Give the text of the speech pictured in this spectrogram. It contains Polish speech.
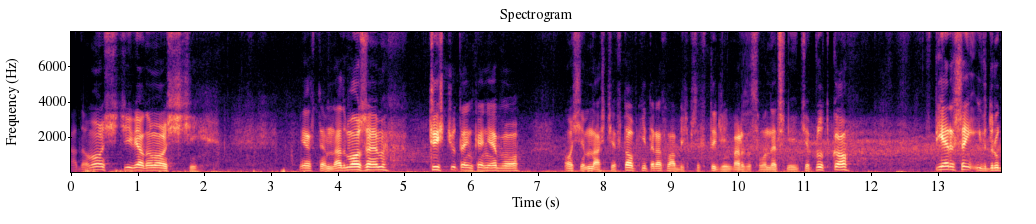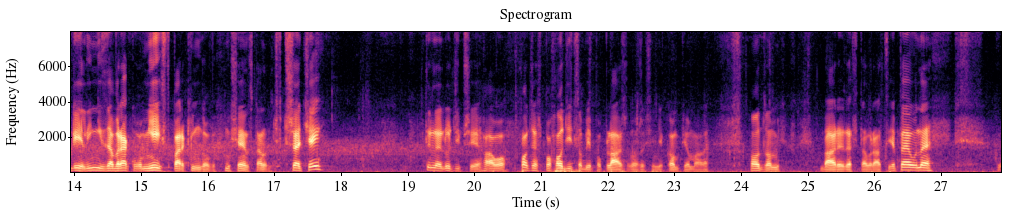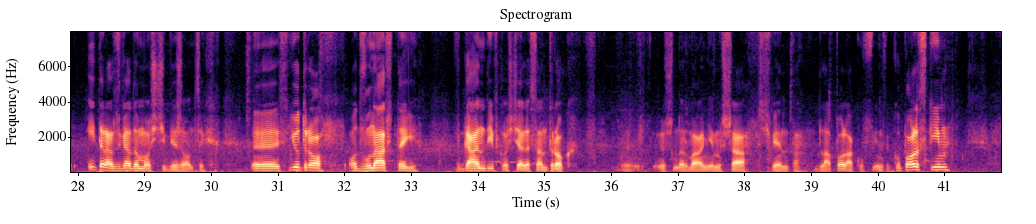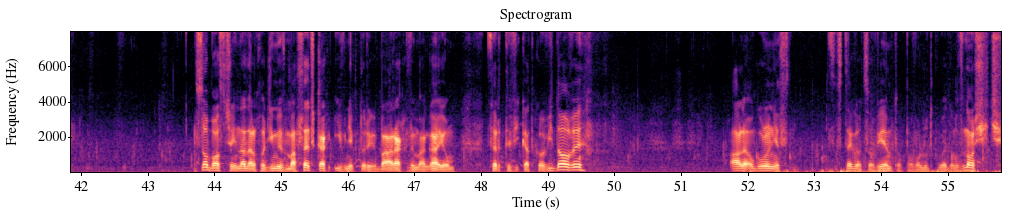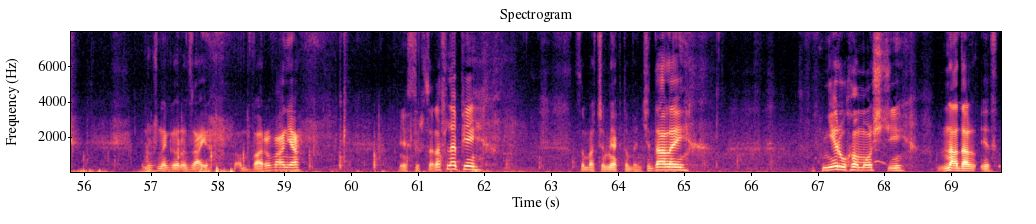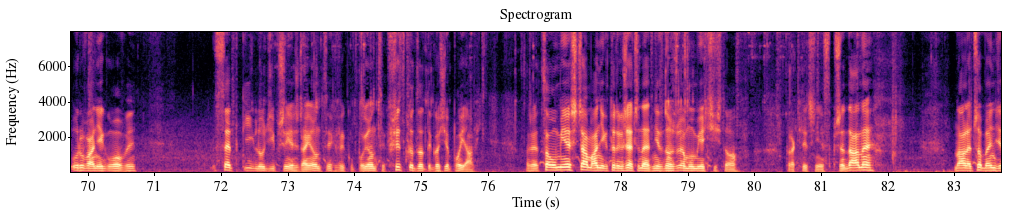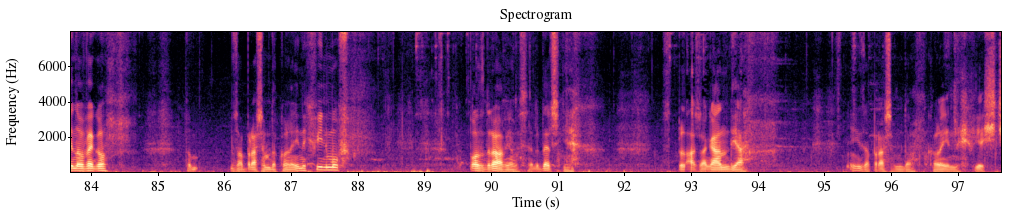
Wiadomości, wiadomości. Jestem nad morzem. Czyściuteńkie niebo. 18 stopni. Teraz ma być przez tydzień bardzo słonecznie i cieplutko. W pierwszej i w drugiej linii zabrakło miejsc parkingowych. Musiałem stanąć w trzeciej. Tyle ludzi przyjechało. Chociaż pochodzić sobie po plaży. Może się nie kąpią, ale chodzą. Bary, restauracje pełne. I teraz wiadomości bieżących. Yy, Jutro o 12 w Gandhi w kościele St. Roch yy, już normalnie msza święta dla Polaków w języku polskim. Z nadal chodzimy w maseczkach i w niektórych barach wymagają certyfikat covidowy. Ale ogólnie z, z tego co wiem to powolutku będą wnosić różnego rodzaju obwarowania. Jest już coraz lepiej. Zobaczymy jak to będzie dalej. W nieruchomości nadal jest urwanie głowy. Setki ludzi przyjeżdżających, wykupujących wszystko co tylko się pojawi. Że co umieszczam, a niektórych rzeczy nawet nie zdążyłem umieścić, to praktycznie sprzedane. No ale co będzie nowego, to Zapraszam do kolejnych filmów. Pozdrawiam serdecznie z plaża Gandia i zapraszam do kolejnych wieści.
